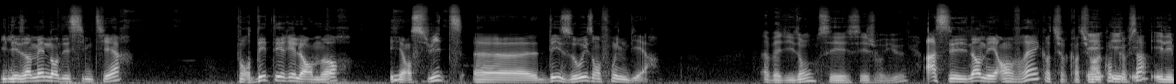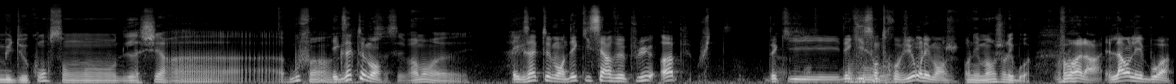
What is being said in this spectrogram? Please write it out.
ils les emmènent dans des cimetières pour déterrer leurs morts, et ensuite, euh, des os, ils en font une bière. Ah bah dis donc, c'est c'est joyeux. Ah, c'est. Non, mais en vrai, quand tu, quand tu Et- racontes et, comme ça. Et, et les mues de con sont de la chair à, à bouffe. hein. Exactement. Ça, C'est vraiment. euh, Exactement. Dès qu'ils servent plus, hop, dès qu'ils dès qu'ils sont trop vieux, on les mange. on les mange, on les boit. Voilà, là on les boit.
